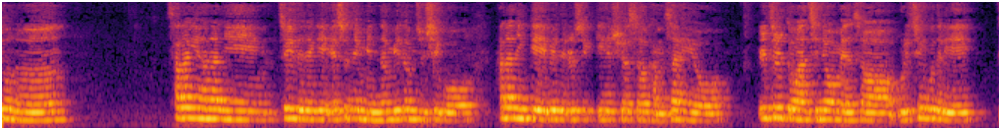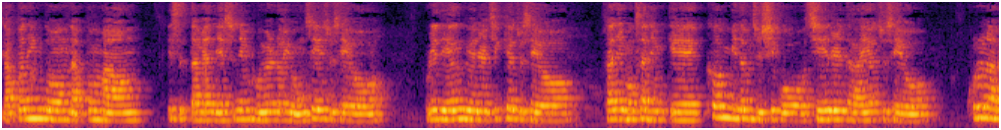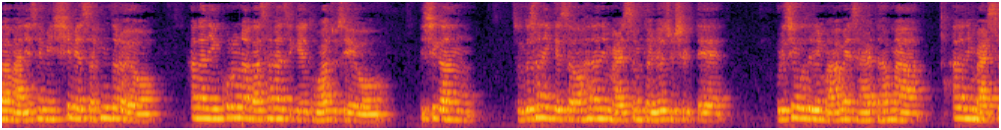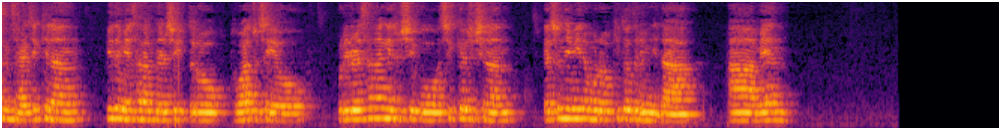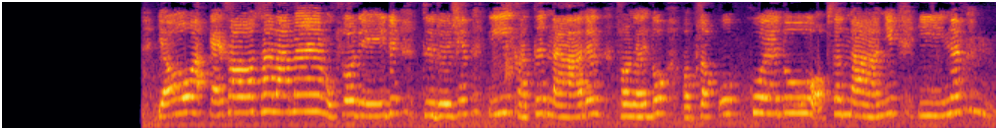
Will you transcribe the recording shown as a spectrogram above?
기도는 사랑의 하나님, 저희들에게 예수님 믿는 믿음 주시고 하나님께 예배 드릴 수 있게 해주셔서 감사해요. 일주일 동안 지내오면서 우리 친구들이 나쁜 행동, 나쁜 마음 있었다면 예수님 보혈로 용서해 주세요. 우리 대형교회를 지켜주세요. 담임 목사님께 큰 믿음 주시고 지혜를 다하여 주세요. 코로나가 많이 심해서 힘들어요. 하나님 코로나가 사라지게 도와주세요. 이 시간 전도사님께서 하나님 말씀 들려주실 때 우리 친구들이 마음에 잘 담아 하나님 말씀 잘 지키는 믿음의 사람 될 수 있도록 도와주세요. 우리를 사랑해 주시고 지켜 주시는 예수님 이름으로 기도드립니다. 아멘. 여호와께서 사람의 목소리를 들으신 이 같은 날은 전에도 없었고 후에도 없었나니 이는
